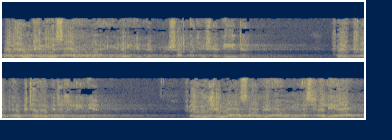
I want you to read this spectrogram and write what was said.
ولا يمكن إيصال الماء إليه إلا بمشقة شديدة فيكتفى بتخليلها فيدخل أصابعه من أسفلها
